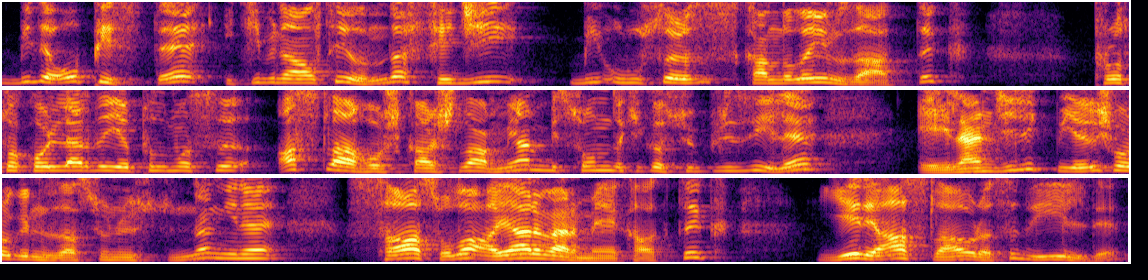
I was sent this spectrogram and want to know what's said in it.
bir de o pistte 2006 yılında feci bir uluslararası skandala imza attık. Protokollerde yapılması asla hoş karşılanmayan bir son dakika sürpriziyle eğlencelik bir yarış organizasyonu üstünden yine sağa sola ayar vermeye kalktık. Yeri asla orası değildi.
